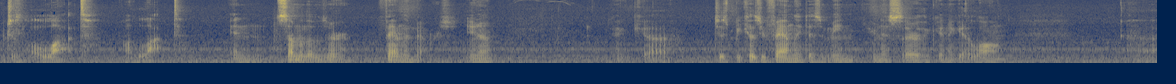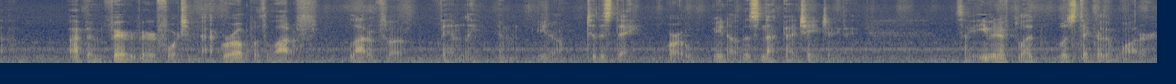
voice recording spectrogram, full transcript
which is a lot, a lot. And some of those are family members, you know? Like, uh, just because you're family doesn't mean you're necessarily going to get along. Uh, I've been very, very fortunate. I grew up with a lot of, a lot of uh, family, you know, to this day, or you know, this is not going to change anything. It's like even if blood was thicker than water,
